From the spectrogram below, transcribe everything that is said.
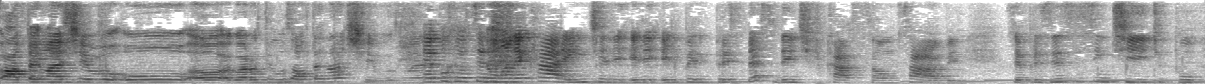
o alternativo, o, agora tem os alternativos, né? É porque o ser humano é carente, ele, ele, ele pre- precisa dessa identificação, sabe? Você precisa se sentir, tipo,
